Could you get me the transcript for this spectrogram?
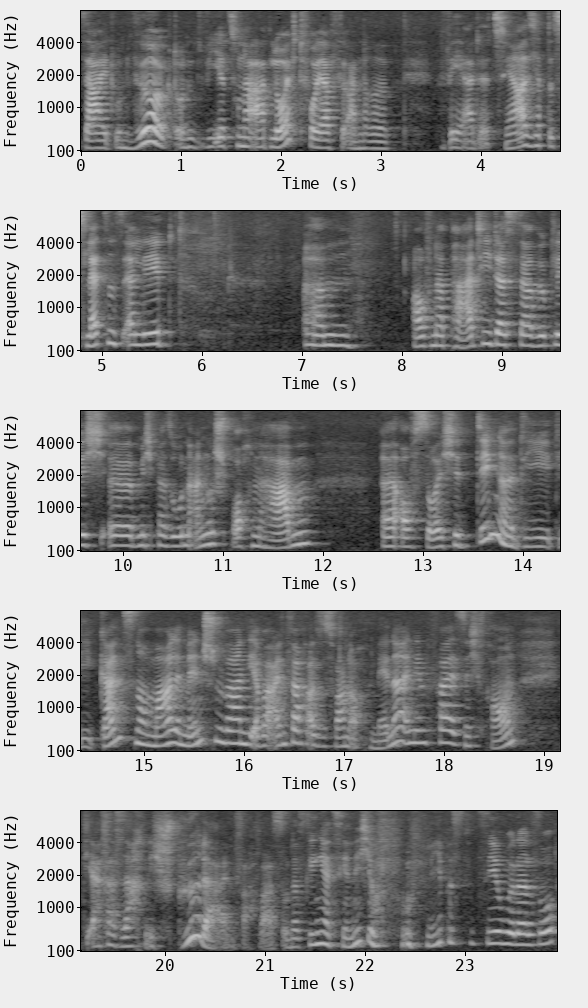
seid und wirkt und wie ihr zu einer Art Leuchtfeuer für andere werdet. Ja, also ich habe das letztens erlebt ähm, auf einer Party, dass da wirklich äh, mich Personen angesprochen haben, äh, auf solche Dinge, die, die ganz normale Menschen waren, die aber einfach, also es waren auch Männer in dem Fall, jetzt nicht Frauen, die einfach sagten, ich spüre da einfach was. Und das ging jetzt hier nicht um, um Liebesbeziehung oder so,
